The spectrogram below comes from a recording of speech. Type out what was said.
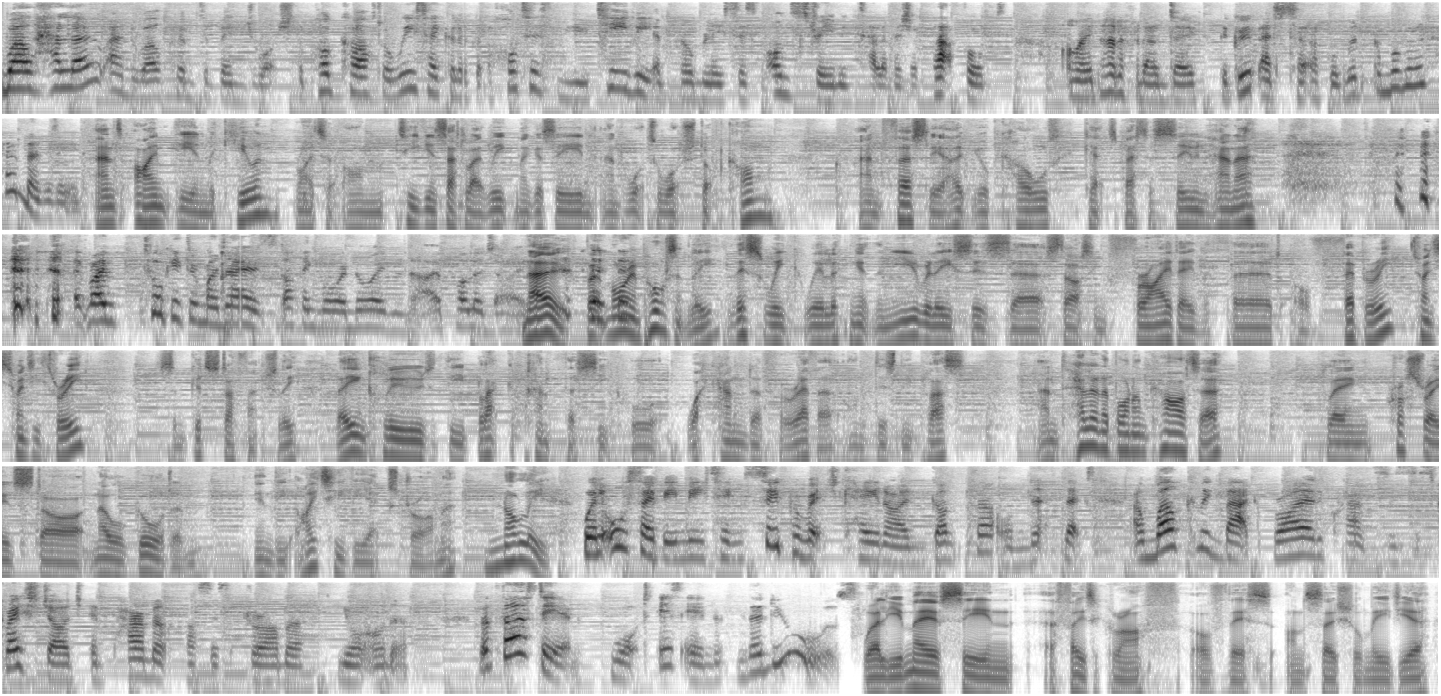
Well, hello and welcome to Binge Watch, the podcast where we take a look at the hottest new TV and film releases on streaming television platforms. I'm Hannah Fernando, the group editor of Woman and Woman at Home magazine. And I'm Ian McEwan, writer on TV and Satellite Week magazine and whattowatch.com. And firstly, I hope your cold gets better soon, Hannah. If I'm talking through my nose, nothing more annoying than that. I apologise. No, but more importantly, this week we're looking at the new releases uh, starting Friday, the 3rd of February 2023. Some good stuff, actually. They include the Black Panther sequel, Wakanda Forever, on Disney Plus, and Helena Bonham Carter playing Crossroads star Noele Gordon in the ITVX drama Nolly. We'll also be meeting super rich canine Gunther on Netflix and welcoming back Bryan Cranston's disgraced judge in Paramount Plus's drama Your Honour. But first, Ian, what is in the news? Well, you may have seen a photograph of this on social media.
